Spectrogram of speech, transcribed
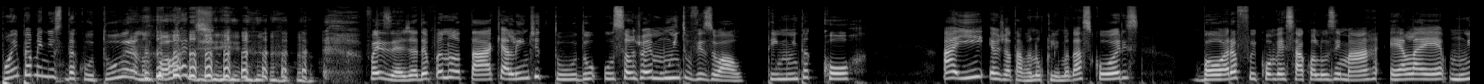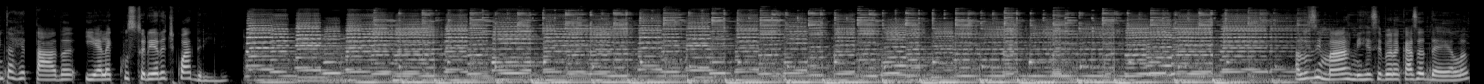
Põe pra ministro da cultura, não pode? Pois é, já deu pra notar que, além de tudo, o São João é muito visual. Tem muita cor. Aí eu já tava no clima das cores. Bora, fui conversar com a Luzimar. Ela é muito arretada e ela é costureira de quadrilha. A Luzimar me recebeu na casa dela.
